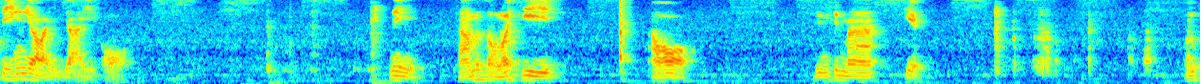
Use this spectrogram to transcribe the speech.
ซิงค์ใหญ่ใหญ่ออก นี่สามพันสองร้อย G เอาออก ดึงขึ้นมาเก็บ ปึ๊บ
